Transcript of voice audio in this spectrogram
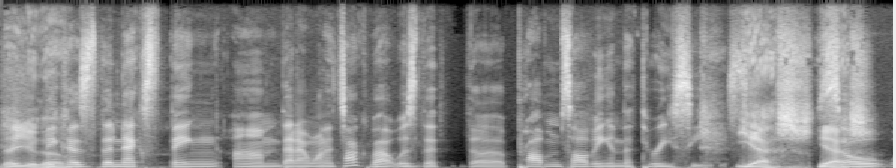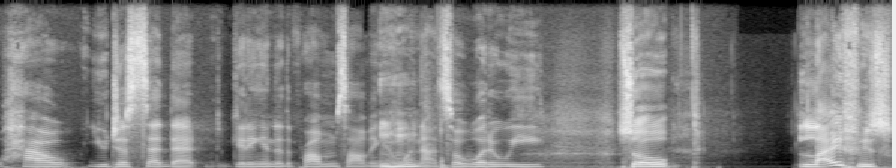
There you go. Because the next thing um, that I want to talk about was the the problem solving and the three C's. yes, yes. So how you just said that getting into the problem solving Mhm. and whatnot. So what do we? So life is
